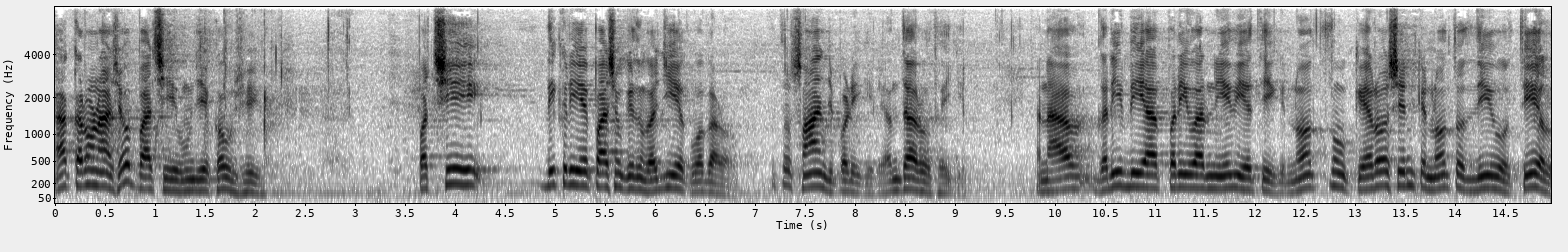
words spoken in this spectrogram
આ કરુણા છો પાછી, હું જે કહું છું. પછી દીકરીએ પાછું કીધું, હજી એક વગાડો. તો સાંજ પડી ગઈ, અંધારું થઈ ગયું. અને આ ગરીબી આ પરિવારની એવી હતી કે નહોતું કેરોસીન કે નહોતો દીવો, તેલ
